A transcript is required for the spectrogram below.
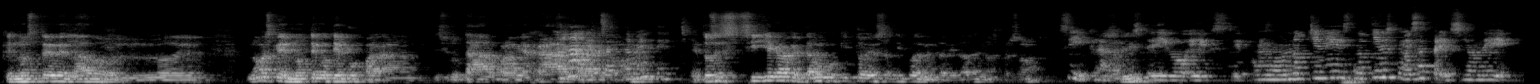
Que no esté de lado lo de, no, es que no tengo tiempo para disfrutar, para viajar, Ajá, para esto, ¿no? exactamente. Entonces, sí llega a afectar un poquito ese tipo de mentalidad en las personas. Sí, claro, Sí. pues te digo, este, como no tienes, no tienes como esa presión de,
